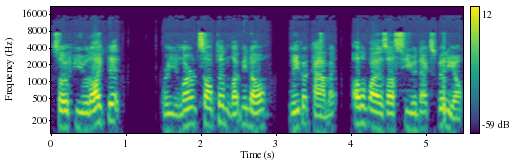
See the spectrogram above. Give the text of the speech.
So if you liked it or you learned something, let me know. Leave a comment. Otherwise, I'll see you next video.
